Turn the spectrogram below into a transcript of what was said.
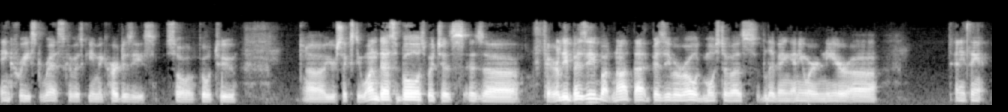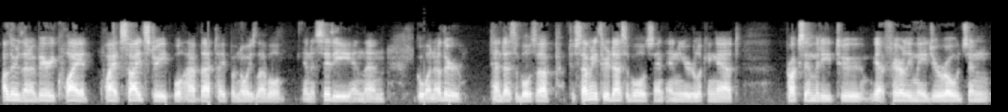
increased risk of ischemic heart disease. So go to uh, your 61 decibels, which is is uh, fairly busy, but not that busy of a road. Most of us living anywhere near uh, anything other than a very quiet quiet side street will have that type of noise level in a city, and then go another 10 decibels up to 73 decibels, and, and you're looking at proximity to yeah fairly major roads and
